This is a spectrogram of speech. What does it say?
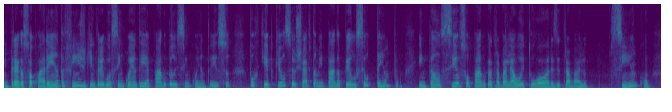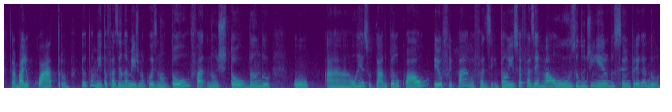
entrega só 40, finge que entregou 50 e é pago pelos 50. Isso por quê? Porque o seu chefe também paga pelo seu tempo. Então, se eu sou pago para trabalhar 8 horas e trabalho 5, trabalho 4, eu também estou fazendo a mesma coisa. Não, tô, não estou dando o a, o resultado pelo qual eu fui pago a fazer. Então, isso é fazer mau uso do dinheiro do seu empregador.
